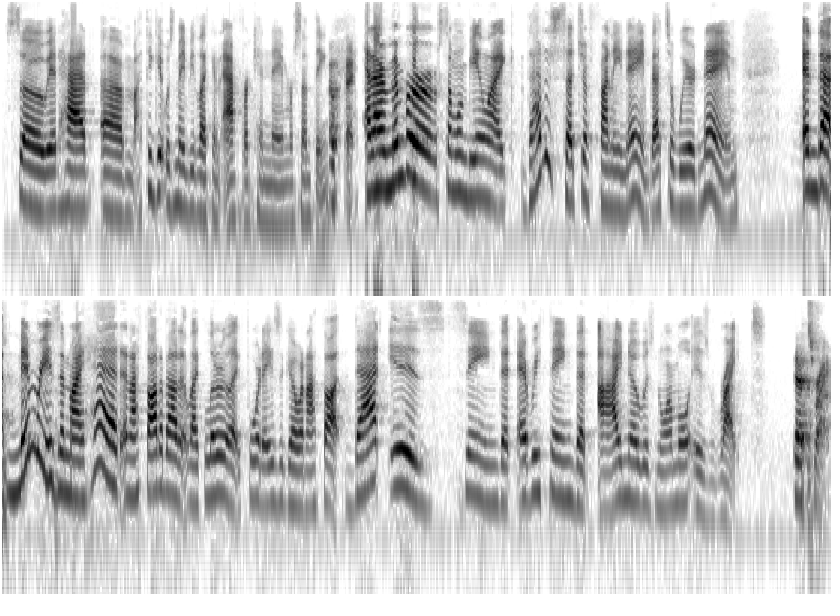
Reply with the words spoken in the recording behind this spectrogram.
So it had, um, I think it was maybe like an African name or something. Okay. And I remember someone being like, that is such a funny name. That's a weird name. And that memory is in my head, and I thought about it like literally like four days ago, and I thought that is seeing that everything that I know is normal is right. That's right.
